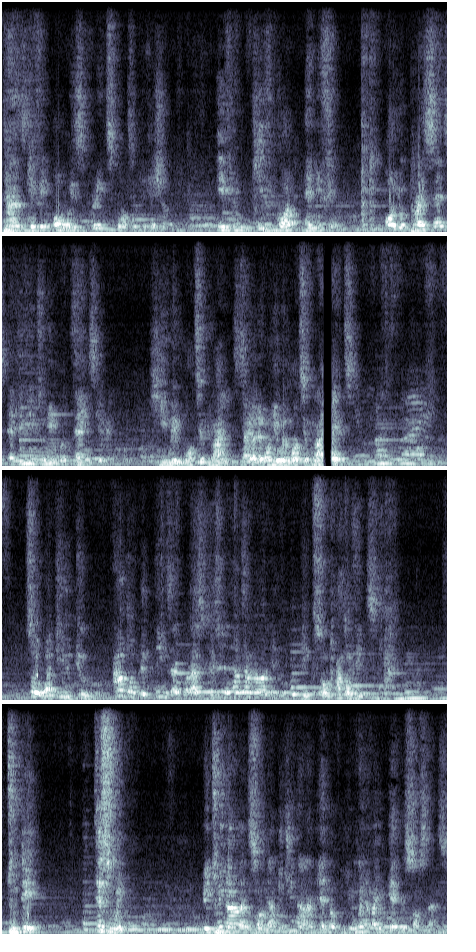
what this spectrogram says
Thanksgiving always brings multiplication. If you give God anything, or you present anything to Him with thanksgiving, He will multiply it. Tell your neighbor, He will multiply it. So, what do you do out of the things that God has blessed? No matter how little, pick some part of it today, this week, between now and Sunday, between now and end of the year, whenever you get the substance,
